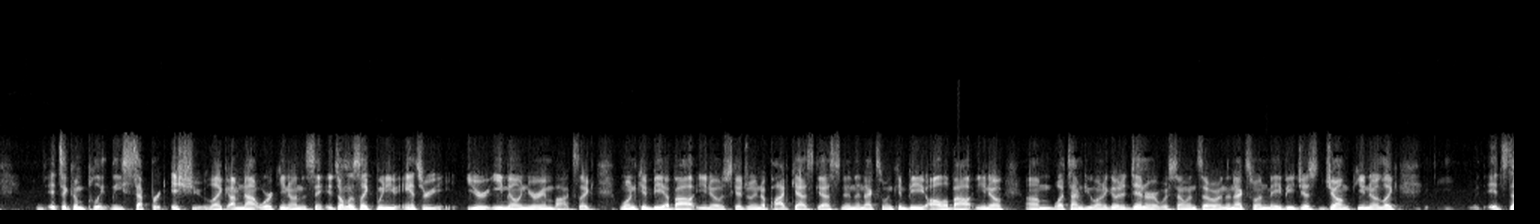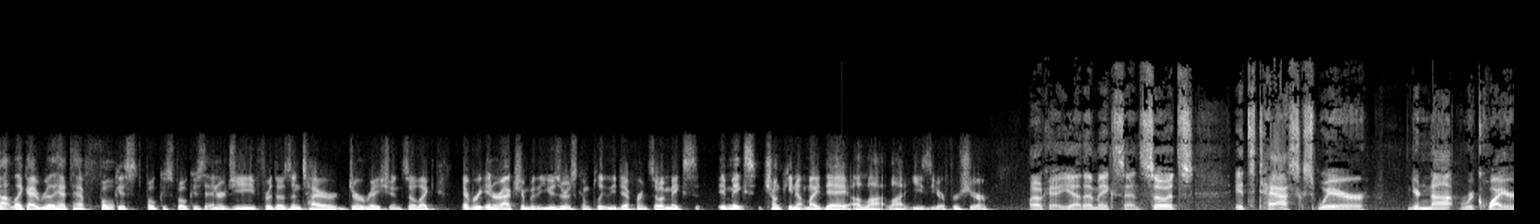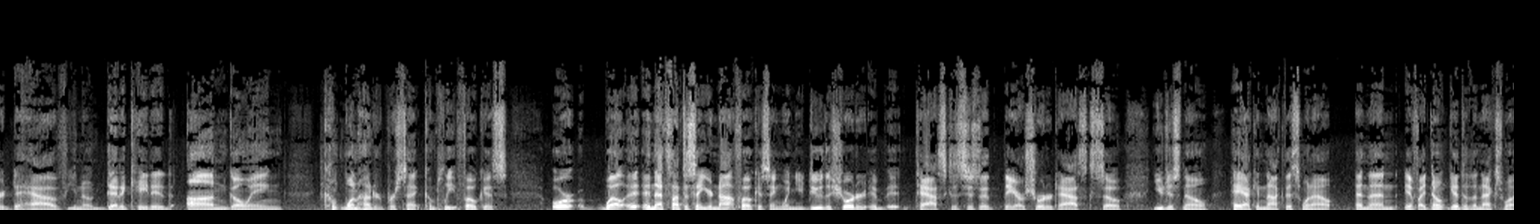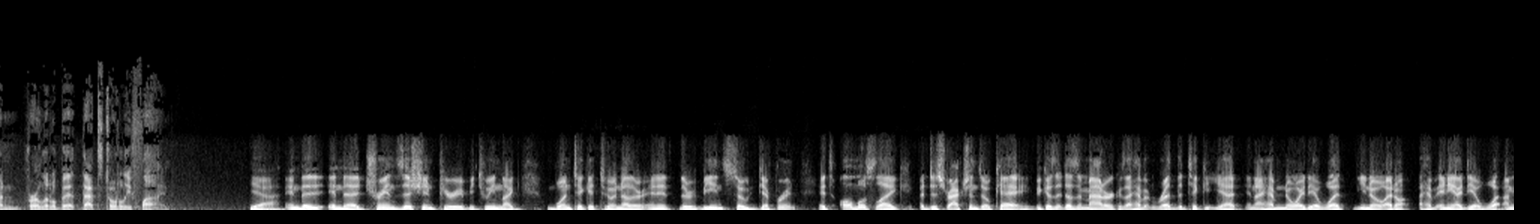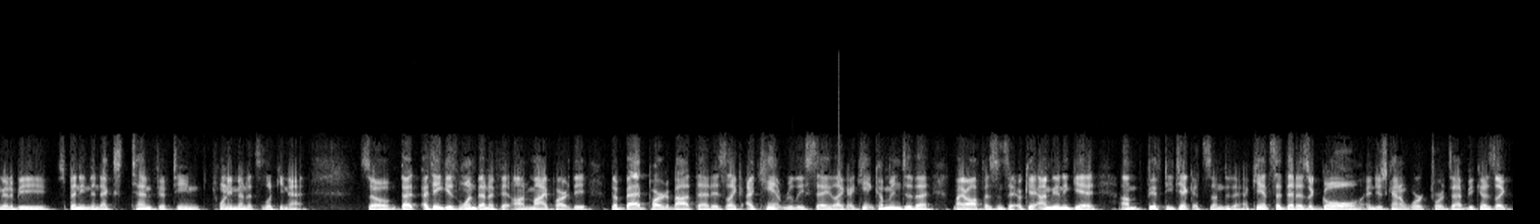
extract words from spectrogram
it's a completely separate issue. Like I'm not working on the same. It's almost like when you answer your email in your inbox. Like one can be about you know scheduling a podcast guest, and then the next one can be all about you know um, what time do you want to go to dinner with so and so, and the next one may be just junk. You know, like it's not like I really have to have focused, focused, focused energy for those entire duration. So like every interaction with the user is completely different. So it makes it makes chunking up my day a lot, lot easier for sure. Okay, yeah, that makes sense. So it's it's tasks where you're not required to have you know dedicated ongoing 100% complete focus. Or well and that's not to say you're not focusing when you do the shorter tasks. It's just that they are shorter tasks. So you just know hey i can knock this one out. And then if i don't get to the next one for a little bit that's totally fine yeah, in the in the transition period between like one ticket to another, and it, they're being so different, it's almost like a distraction's okay because it doesn't matter because I haven't read the ticket yet, and I have no idea what you know. I don't have any idea what I'm going to be spending the next 10, 15, 20 minutes looking at. So that I think is one benefit on my part. The the bad part about that is like I can't really say like I can't come into the my office and say okay I'm going to get um 50 tickets done today. I can't set that as a goal and just kind of work towards that because like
